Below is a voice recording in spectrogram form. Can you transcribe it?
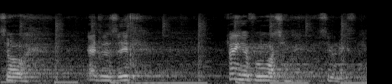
So that is it. Thank you for watching. See you next time.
